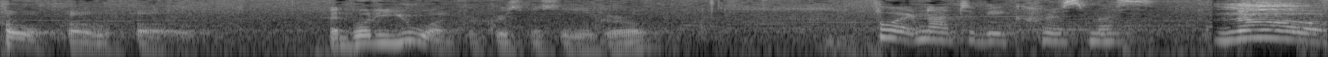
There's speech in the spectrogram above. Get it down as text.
Ho, ho, ho. And what do you want for Christmas, little girl? For it not to be Christmas. No!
